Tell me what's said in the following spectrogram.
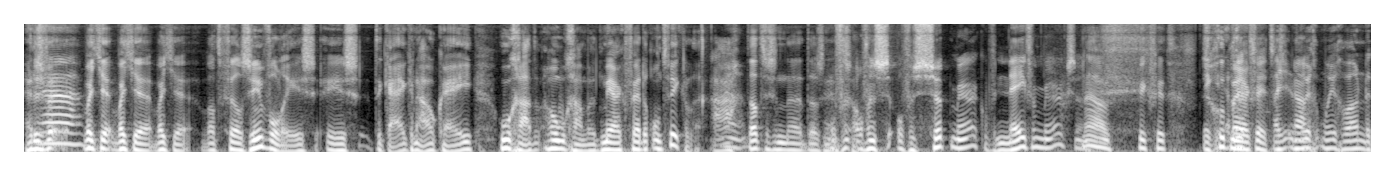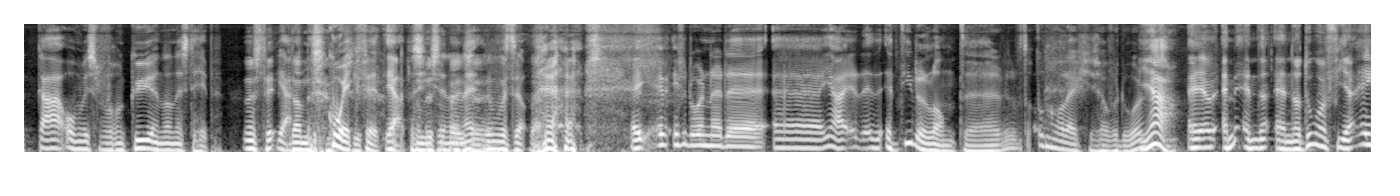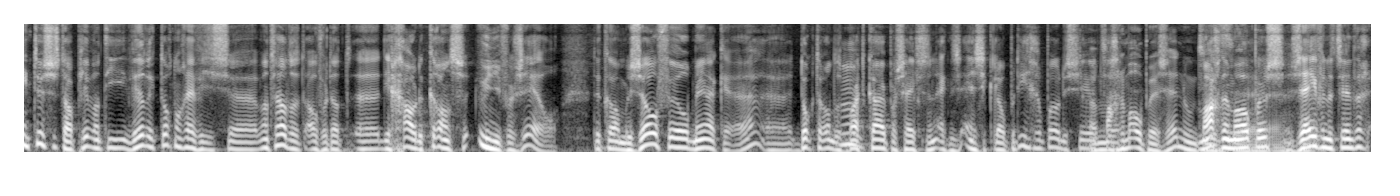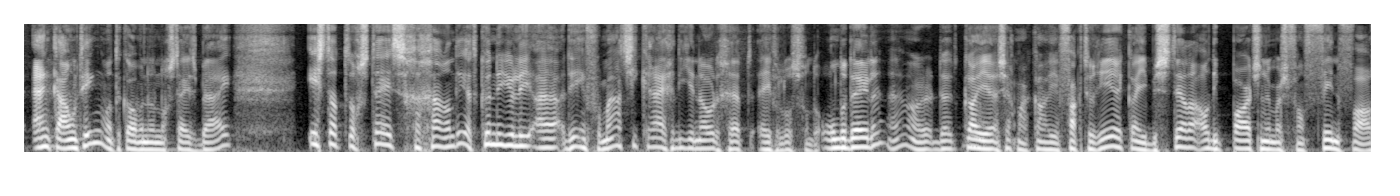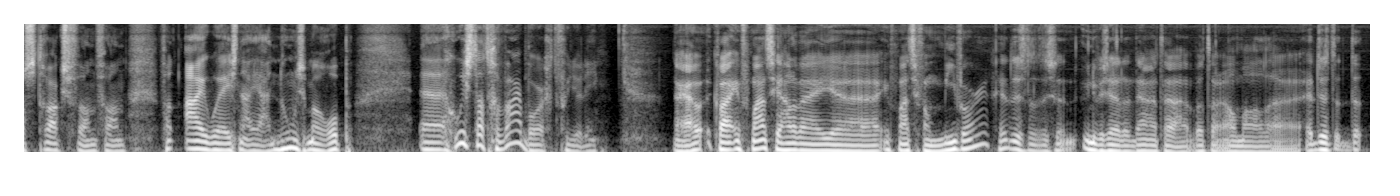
En dus Ja. wat, je, wat, je, wat, je, wat veel zinvoller is, is te kijken naar, oké, hoe hoe, hoe gaan we het merk verder ontwikkelen? Ah, Ja. Dat is een, eh, dat is een of, een, of, een, s- of een submerk of een nevenmerk. Zo. Nou, QuickFit. is een Ik- goed merk. Als je, Ja. moet, je, moet je gewoon de K omwisselen voor een Q en dan is het hip. Dan is het, Ja, dan is, Quick fit, ja precies. en dan doen we het zo. hey, e- even door naar de, eh, ja, het- dealerland. Daar willen we het ook nog wel eventjes over door. Ja, en, en, en, en dat doen we via één tussenstapje, want die wil ik toch nog eventjes... eh, want we hadden het over dat, die gouden krans universeel. Er komen zoveel merken. Hè? Dr. Anders Mm. Bart Kuipers heeft een en- encyclopedie geproduceerd. Magnum opus, hè, noemt hij Magnum het, Opus, eh, 27 en counting, want er komen er nog steeds bij. Is dat nog steeds gegarandeerd? Kunnen jullie eh, de informatie krijgen die je nodig hebt, even los van de onderdelen? Hè? Maar dat kan je, zeg maar, kan je factureren, kan je bestellen, al die partsnummers van Finfast straks, van, van, van iWays, nou ja, noem ze maar op. Eh, hoe is dat gewaarborgd voor jullie? Nou ja, qua informatie halen wij eh, informatie van Mivar. Hè, dus dat is een universele data wat er allemaal... dus dat, dat-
